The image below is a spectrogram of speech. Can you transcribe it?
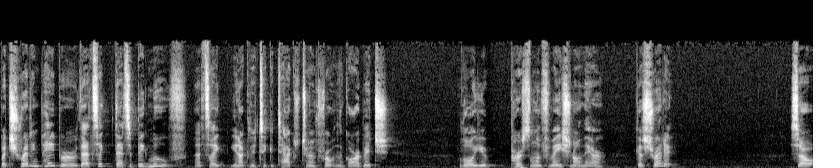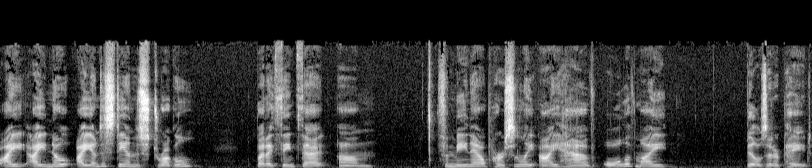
But shredding paper, that's like that's a big move. That's like you're not going to take a tax return and throw it in the garbage with all your personal information on there. You got to shred it. So I I know I understand the struggle, but I think that um, for me now personally, I have all of my bills that are paid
